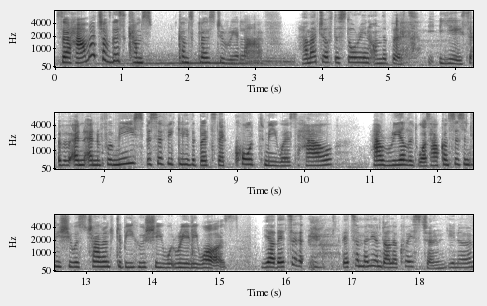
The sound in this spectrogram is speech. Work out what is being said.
So how much of this comes comes close to real life? How much of the story in on the bit? Yes, and and for me specifically, the bits that caught me was how how real it was, how consistently she was challenged to be who she really was. Yeah, that's a that's a million dollar question. You know,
